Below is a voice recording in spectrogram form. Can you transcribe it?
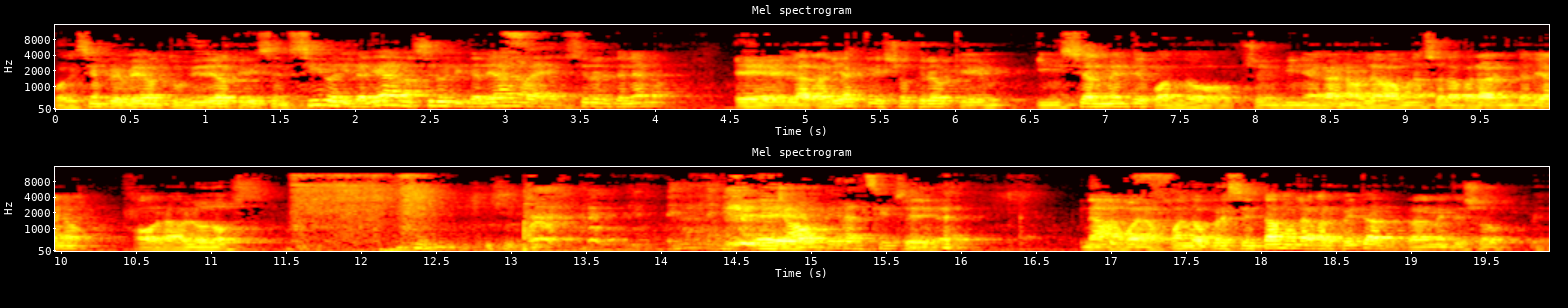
porque siempre veo en tus videos que dicen Ciro el italiano, Ciro el italiano, Sí. Ciro el italiano. Eh, la realidad es que yo creo que inicialmente cuando yo vine acá no hablaba una sola palabra en italiano, ahora hablo dos. Eh, Chao, gracias. Sí. No, bueno, cuando presentamos la carpeta, realmente yo eh,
